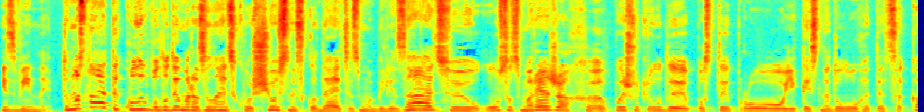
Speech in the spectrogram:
із війни. Тому знаєте, коли Володимира Зеленського щось не складається з мобілізацією, у соцмережах е, пишуть люди пости про якесь недолуге ТЦК.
